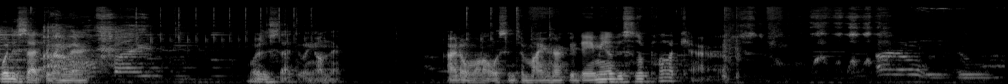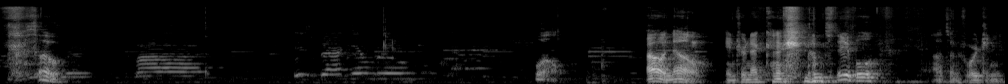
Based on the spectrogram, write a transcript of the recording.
what is that doing there what is that doing on there i don't want to listen to my hero academia this is a podcast so Well, oh no, internet connection unstable. That's unfortunate.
